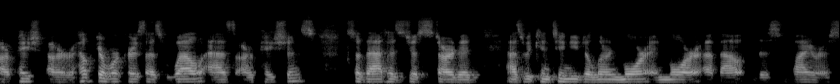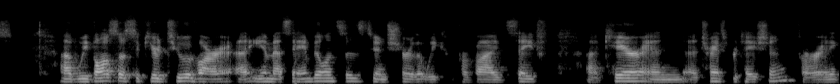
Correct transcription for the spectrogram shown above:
our patient, our healthcare workers as well as our patients. So that has just started as we continue to learn more and more about this virus. Uh, we've also secured two of our uh, EMS ambulances to ensure that we can provide safe uh, care and uh, transportation for any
